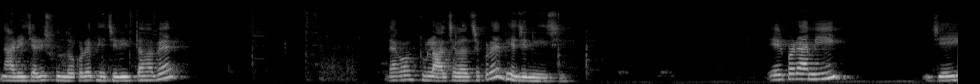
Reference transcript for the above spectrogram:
নাড়ি চাড়ি সুন্দর করে ভেজে নিতে হবে। দেখো একটু লালচে লালচে করে ভেজে নিয়েছি। এরপরে আমি যেই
